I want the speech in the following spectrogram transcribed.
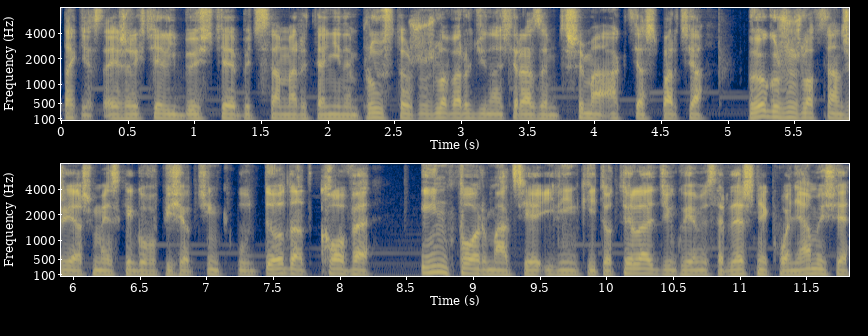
Tak jest, a jeżeli chcielibyście być Samarytaninem Plus, to Żużlowa Rodzina się razem trzyma akcja wsparcia byłego żużlowca Andrzeja Szymańskiego w opisie odcinku. Dodatkowe informacje i linki to tyle. Dziękujemy serdecznie, kłaniamy się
